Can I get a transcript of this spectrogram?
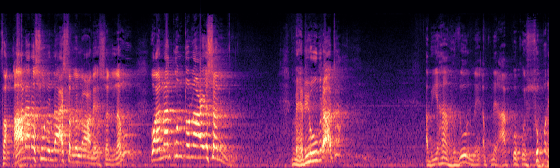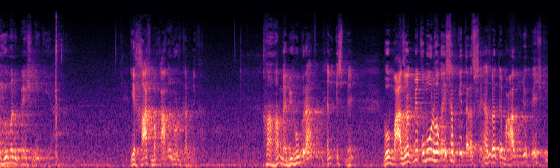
فقال رسول اللہ صلی اللہ علیہ وسلم وانا کن تو نائسن میں بھی اونگ رہا تھا۔ اب یہاں حضور نے اپنے آپ کو کوئی سپر ہیومن پیش نہیں کیا۔ یہ خاص مقام ہے نوٹ کرنے کا۔ ہاں ہاں میں بھی ہونگ رہا تھا۔ یعنی اس میں وہ معذرت بھی قبول ہو گئی سب کی طرف سے۔ حضرت معاذ نے جو پیش کی۔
